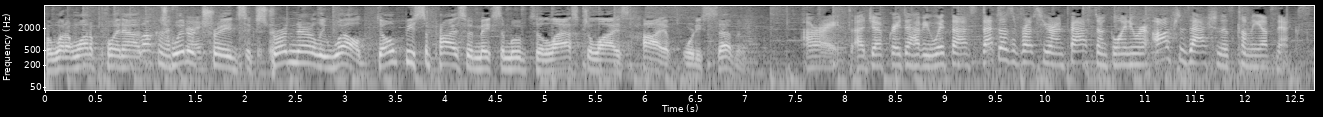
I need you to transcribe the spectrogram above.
But what I want to point out, Twitter trades extraordinarily well. Don't be surprised if it makes a move to last July's high of 47. All right, uh, Jeff, great to have you with us. That does it for us here on Fast. Don't go anywhere. Options action is coming up next.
